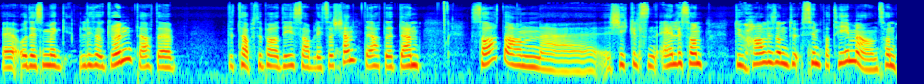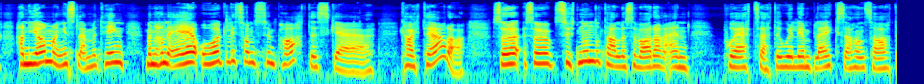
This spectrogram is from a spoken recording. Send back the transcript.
Eh, og det som er litt av grunnen til at det, det tapte paradiset har blitt så kjent, det er at den Satan-skikkelsen er litt sånn Du har liksom sånn sympati med han. Sånn, han gjør mange slemme ting, men han er òg litt sånn sympatisk eh, karakter, da. Så, så 1700-tallet så var det en poet som heter William Blake, så han sa at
